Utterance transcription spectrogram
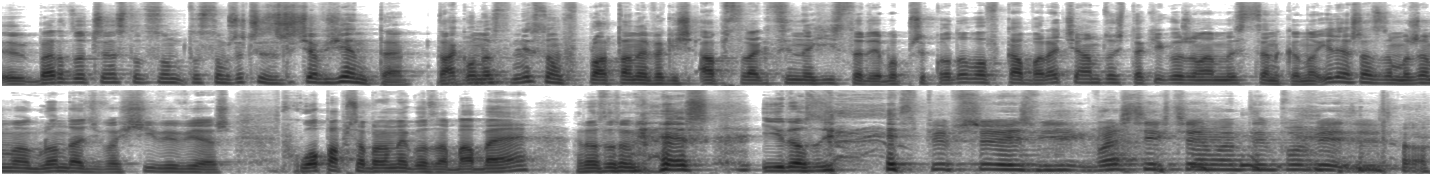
y, bardzo często to są, to są rzeczy z życia wzięte, tak? One nie są wplatane w jakieś abstrakcyjne historie, bo przykładowo w kabarecie mam coś takiego, że mamy scenkę, no ile razy możemy oglądać właściwie, wiesz, chłopa przebranego za babę, rozumiesz? I rozumiesz, Spieprzyłeś mi, właśnie chciałem o tym powiedzieć. No.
